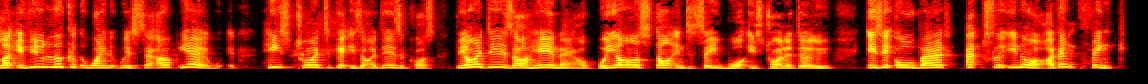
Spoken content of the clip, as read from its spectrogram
Like, if you look at the way that we're set up, yeah, he's tried to get his ideas across. The ideas are here now. We are starting to see what he's trying to do. Is it all bad? Absolutely not. I don't think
